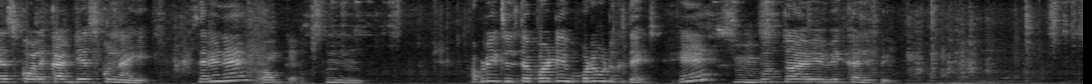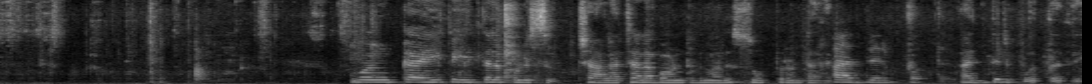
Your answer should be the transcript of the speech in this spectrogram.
వేసుకోవాలి కట్ చేసుకున్నాయి. సరేనా? ఓకే. అప్పుడు వీటితో పాటు ఇవి కూడా ఉడుకుతాయి. మొత్తం అవి ఇవి కలిపి. వంకాయ పీతల పులుసు. చాలా చాలా బాగుంటుంది మాది. సూపర్ ఉంటుంది. అద్దరిపోతుంది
